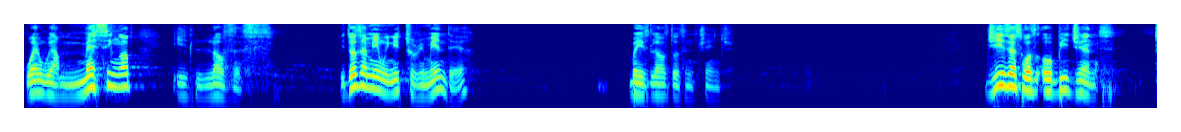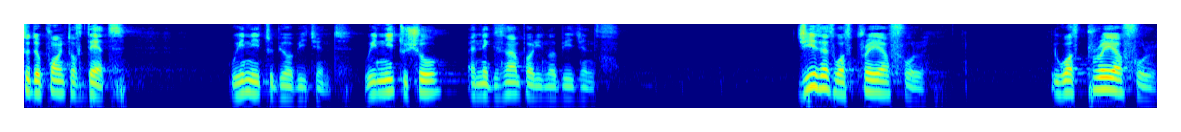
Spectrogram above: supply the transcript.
when we are messing up. He loves us. It doesn't mean we need to remain there but his love doesn't change. Jesus was obedient to the point of death. We need to be obedient. We need to show an example in obedience. Jesus was prayerful. He was prayerful.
